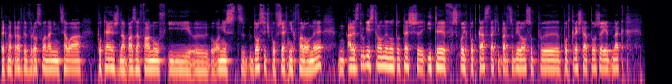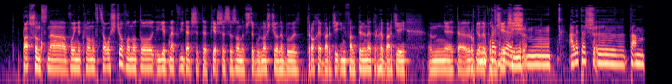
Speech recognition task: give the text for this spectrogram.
tak naprawdę wyrosła na nim cała potężna baza fanów i e, on jest dosyć powszechnie chwalony, ale z drugiej strony no to też i ty w swoich podcastach i bardzo wiele osób podkreśla to, że jednak patrząc na Wojny Klonów całościowo, no to jednak widać, że te pierwsze sezony w szczególności one były trochę bardziej infantylne, trochę bardziej um, te, robione pod też dzieci. Wiesz, um, ale też y, tam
